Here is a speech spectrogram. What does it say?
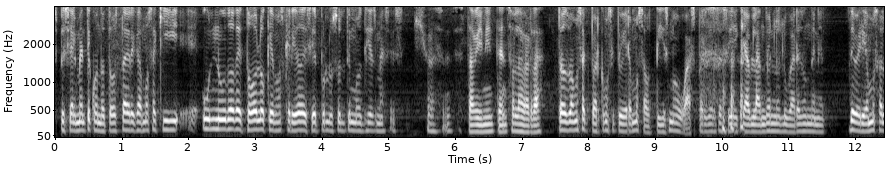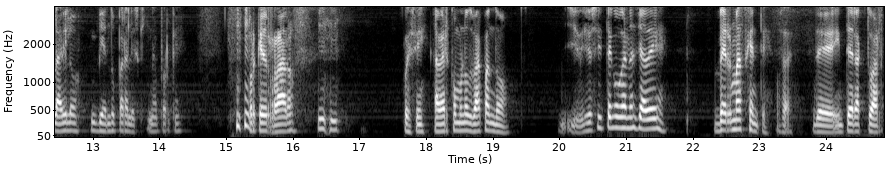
Especialmente cuando todos traigamos aquí eh, un nudo de todo lo que hemos querido decir por los últimos 10 meses. está bien intenso, la verdad. Todos vamos a actuar como si tuviéramos autismo o Asperger, así que hablando en los lugares donde deberíamos hablar y lo viendo para la esquina, porque porque es raro. Pues sí, a ver cómo nos va cuando... Yo, sí tengo ganas ya de ver más gente, o sea, de interactuar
